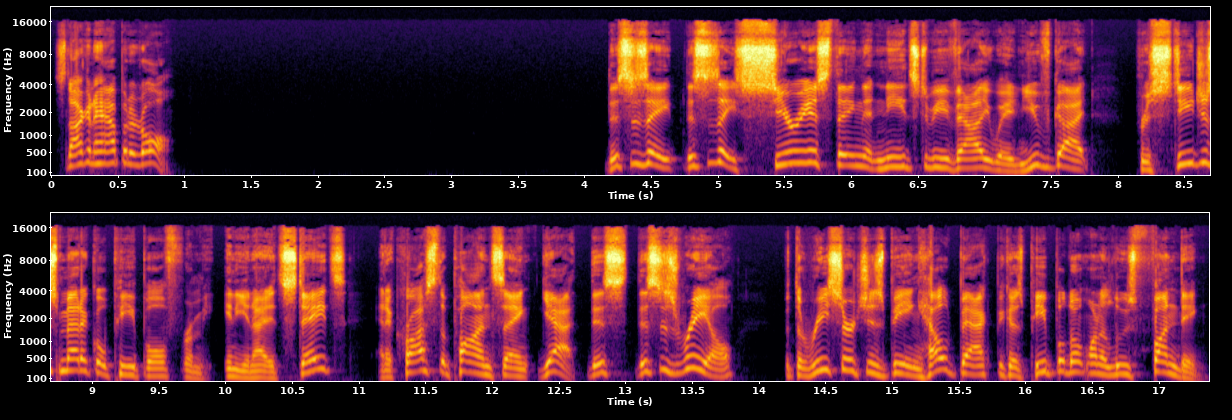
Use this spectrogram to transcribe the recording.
It's not going to happen at all. This is a this is a serious thing that needs to be evaluated. You've got prestigious medical people from in the United States and across the pond saying, "Yeah, this this is real." But the research is being held back because people don't want to lose funding.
